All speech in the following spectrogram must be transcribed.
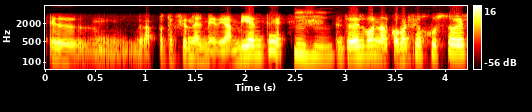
el- la protección del medio ambiente. Entonces, bueno, el comercio justo es,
